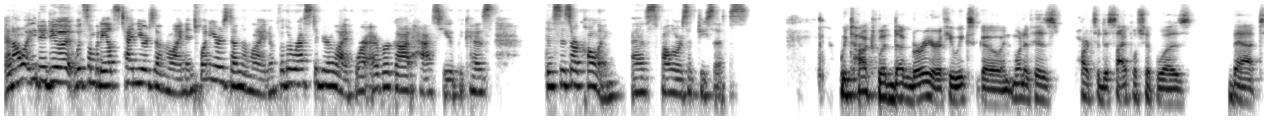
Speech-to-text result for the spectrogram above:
And I want you to do it with somebody else 10 years down the line and 20 years down the line and for the rest of your life, wherever God has you, because this is our calling as followers of Jesus. We talked with Doug Burrier a few weeks ago, and one of his parts of discipleship was that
